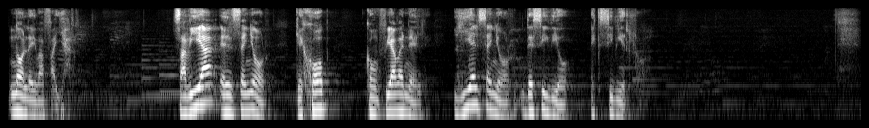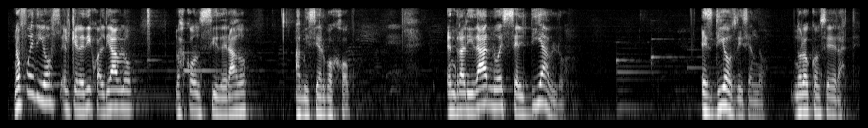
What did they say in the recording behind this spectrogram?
no le iba a fallar. Sabía el Señor que Job confiaba en él y el Señor decidió exhibirlo. ¿No fue Dios el que le dijo al diablo, lo has considerado a mi siervo Job? En realidad no es el diablo, es Dios diciendo, no lo consideraste.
